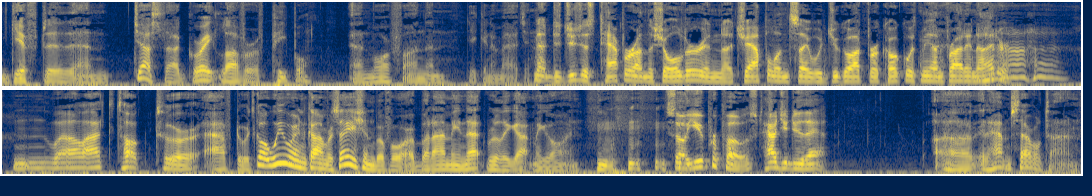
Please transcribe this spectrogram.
gifted and just a great lover of people and more fun than you can imagine. Now, did you just tap her on the shoulder in a chapel and say, "Would you go out for a coke with me on Friday night?" Or uh-huh. well, I talked to her afterwards. Go, we were in conversation before, but I mean that really got me going. so you proposed. How'd you do that? Uh, it happened several times.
